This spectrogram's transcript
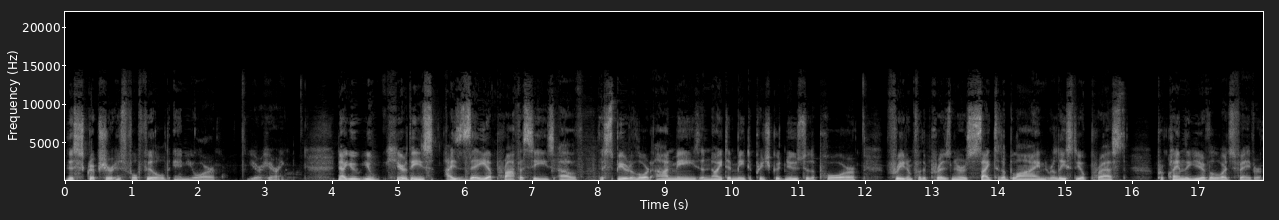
this scripture is fulfilled in your, your hearing. Now, you, you hear these Isaiah prophecies of the Spirit of the Lord on me. He's anointed me to preach good news to the poor freedom for the prisoners, sight to the blind, release the oppressed, proclaim the year of the Lord's favor.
